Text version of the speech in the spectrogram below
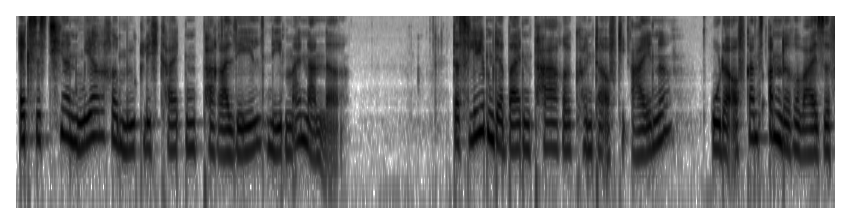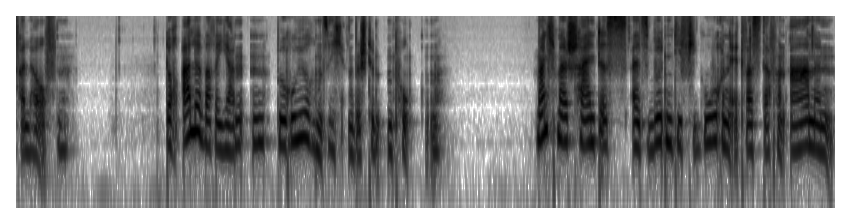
existieren mehrere Möglichkeiten parallel nebeneinander. Das Leben der beiden Paare könnte auf die eine oder auf ganz andere Weise verlaufen. Doch alle Varianten berühren sich an bestimmten Punkten. Manchmal scheint es, als würden die Figuren etwas davon ahnen,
